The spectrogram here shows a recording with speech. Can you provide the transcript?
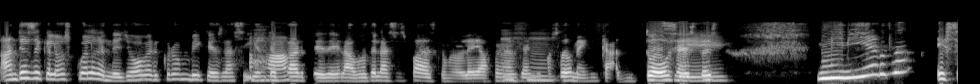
antes de que los cuelguen de Joe Abercrombie, que es la siguiente Ajá. parte de La voz de las espadas, que me lo leí a finales del año pasado, me encantó. O sea, esto es mi mierda es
